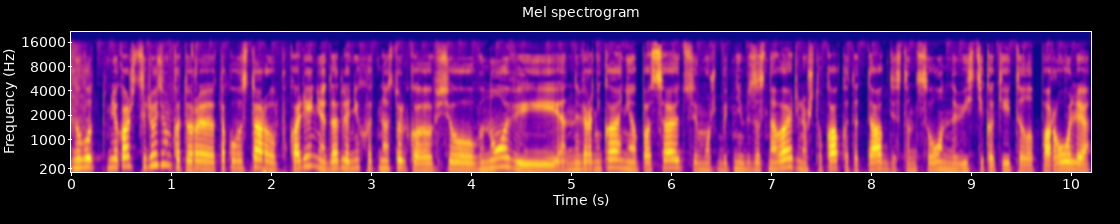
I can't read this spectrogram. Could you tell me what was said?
Ну вот, мне кажется, людям, которые такого старого поколения, да, для них это настолько все вновь, и наверняка они опасаются, и, может быть, не безосновательно, что как это так, дистанционно ввести какие-то пароли,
